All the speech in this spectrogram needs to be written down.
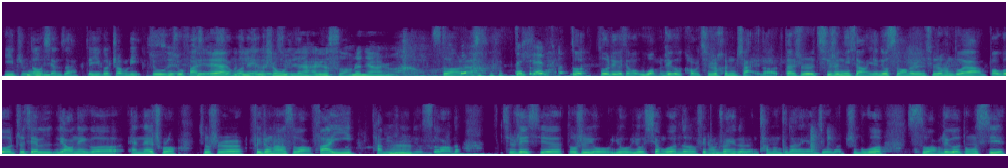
一直到现在的一个整理，就就发现 AI 不仅是个生物学家，还是个死亡专家，是吗？死亡人，死 神做做这个相关？我们这个口其实很窄的，但是其实你想研究死亡的人其实很多呀，包括之前聊那个 unnatural，就是非正常死亡，法医他们也是研究死亡的。其实这些都是有有有相关的非常专业的人，他们不断的研究的。只不过死亡这个东西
